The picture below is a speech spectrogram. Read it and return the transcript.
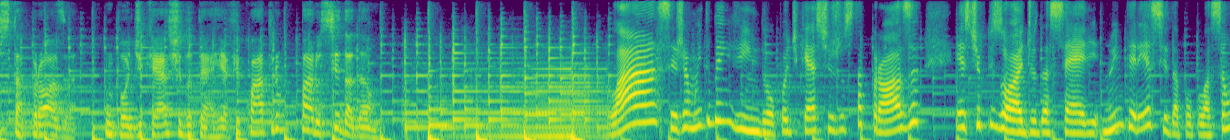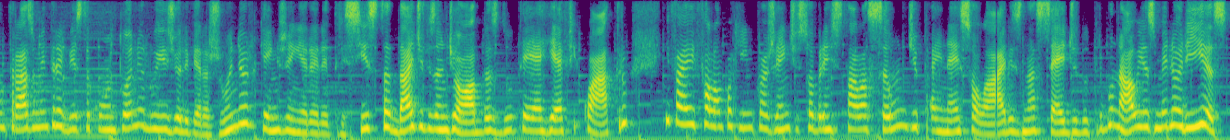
Justa Prosa, um podcast do TRF4 para o cidadão. Olá, seja muito bem-vindo ao podcast Justa Prosa. Este episódio da série No Interesse da População traz uma entrevista com Antônio Luiz de Oliveira Júnior, que é engenheiro eletricista da divisão de obras do TRF4 e vai falar um pouquinho com a gente sobre a instalação de painéis solares na sede do tribunal e as melhorias,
